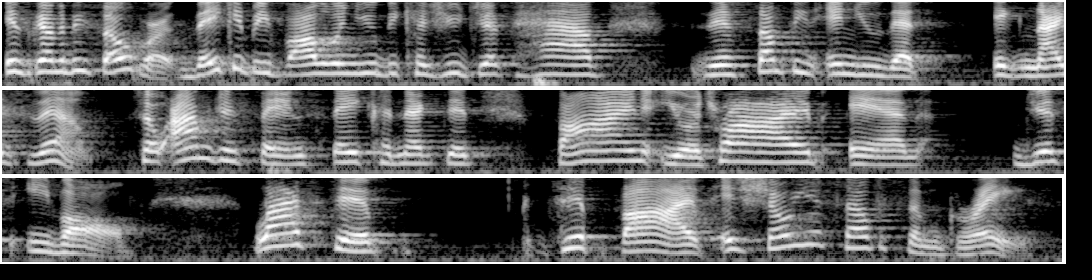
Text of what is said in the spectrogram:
is going to be sober. They could be following you because you just have, there's something in you that ignites them. So I'm just saying, stay connected, find your tribe, and just evolve. Last tip, tip five, is show yourself some grace.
